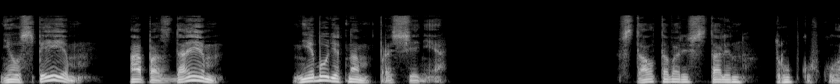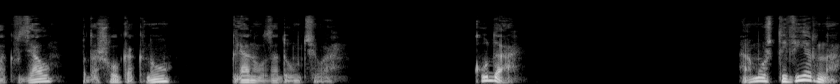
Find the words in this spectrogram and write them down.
Не успеем, опоздаем, не будет нам прощения. Встал товарищ Сталин, трубку в кулак взял, подошел к окну, глянул задумчиво. Куда? А может и верно.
